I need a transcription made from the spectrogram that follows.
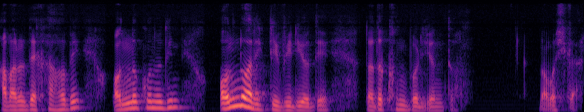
আবারও দেখা হবে অন্য কোনো দিন। অন্য আরেকটি ভিডিওতে ততক্ষণ পর্যন্ত নমস্কার।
